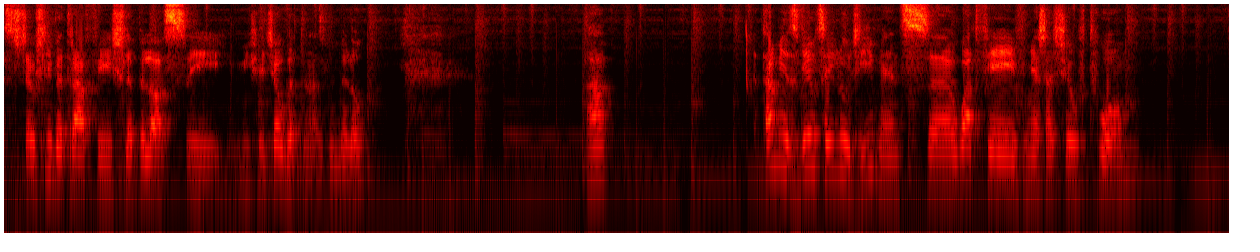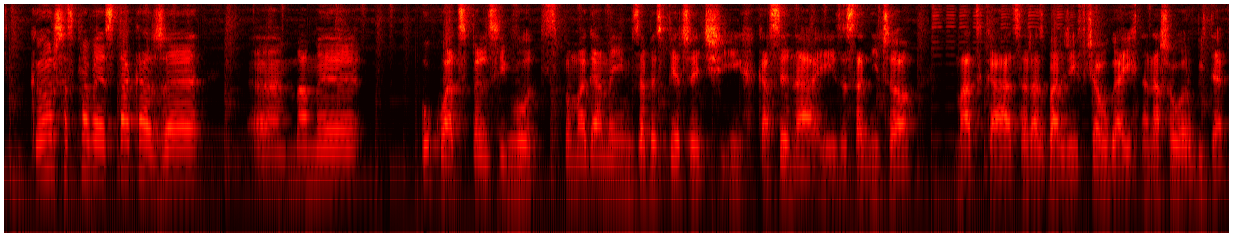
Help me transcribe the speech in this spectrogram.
szczęśliwy traf i ślepy los i mi się ciągle te nazwy mylą. A tam jest więcej ludzi, więc e, łatwiej wmieszać się w tłum. Gorsza sprawa jest taka, że e, mamy układ z Pelsig Woods. Pomagamy im zabezpieczyć ich kasyna i zasadniczo matka coraz bardziej wciąga ich na naszą orbitę.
